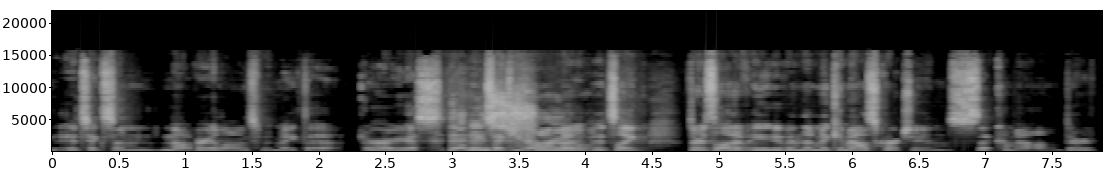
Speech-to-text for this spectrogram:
it takes them not very long to make that. Or I guess That it is them long, but true. it's like there's a lot of even the Mickey Mouse cartoons that come out. They're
